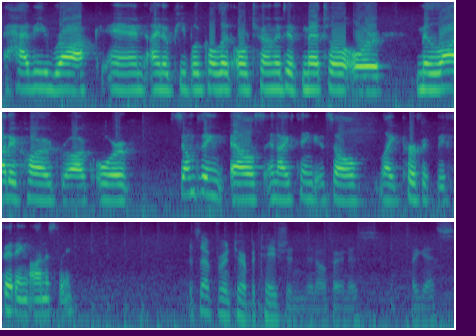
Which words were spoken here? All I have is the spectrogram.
heavy rock, and I know people call it alternative metal or melodic hard rock or something else, and I think it's all like perfectly fitting, honestly. It's up for interpretation, in all fairness, I guess.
